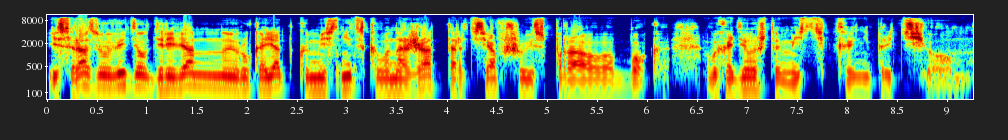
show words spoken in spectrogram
и сразу увидел деревянную рукоятку мясницкого ножа, торчавшую из правого бока. Выходило, что мистика ни при чем.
